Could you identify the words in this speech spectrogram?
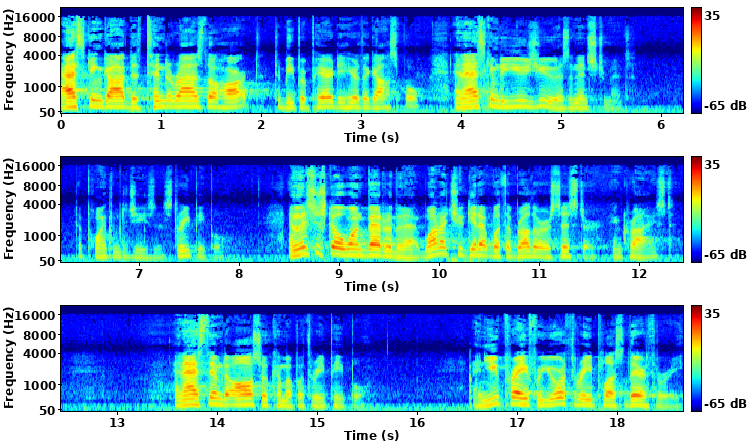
Asking God to tenderize their heart, to be prepared to hear the gospel, and ask Him to use you as an instrument to point them to Jesus. Three people. And let's just go one better than that. Why don't you get up with a brother or sister in Christ and ask them to also come up with three people? And you pray for your three plus their three.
